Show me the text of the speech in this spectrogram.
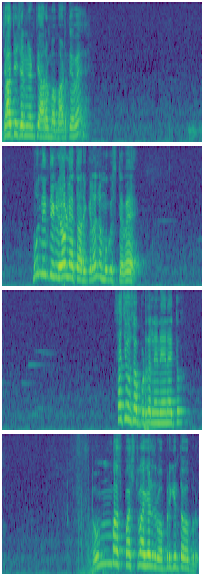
ಜಾತಿ ಜನಗಣತಿ ಆರಂಭ ಮಾಡ್ತೇವೆ. ಮುಂದಿನ ತಿಂಗಳು ಏಳನೇ ತಾರೀಕಿನಲ್ಲಿ ಮುಗಿಸ್ತೇವೆ. ಸಚಿವ ಸಂಪುಟದಲ್ಲಿ ನೆನೆ ಏನಾಯಿತು? ತುಂಬ ಸ್ಪಷ್ಟವಾಗಿ ಹೇಳಿದ್ರು ಒಬ್ರಿಗಿಂತ ಒಬ್ರು.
